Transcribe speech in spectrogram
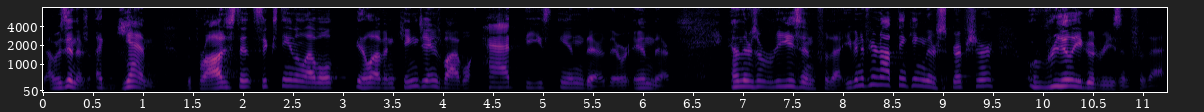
That was in there. Again, the Protestant 1611 King James Bible had these in there. They were in there. And there's a reason for that. Even if you're not thinking they're scripture, a really good reason for that.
